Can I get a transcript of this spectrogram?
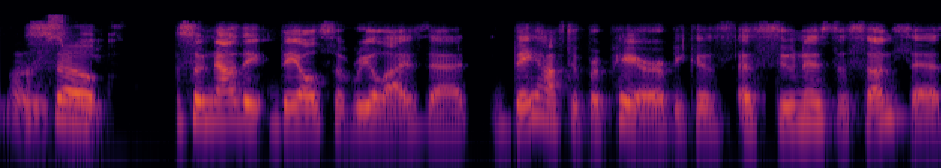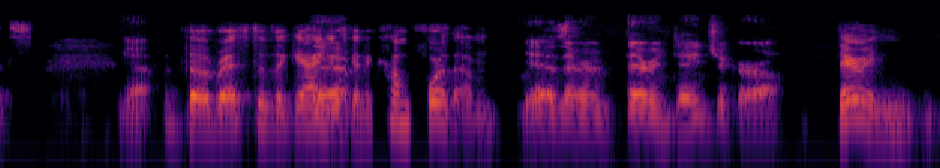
Very So- sweet. So now they they also realize that they have to prepare because as soon as the sun sets, Yeah. the rest of the gang Yeah. is going to come for them. Yeah, they're in they're in danger, girl. They're in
